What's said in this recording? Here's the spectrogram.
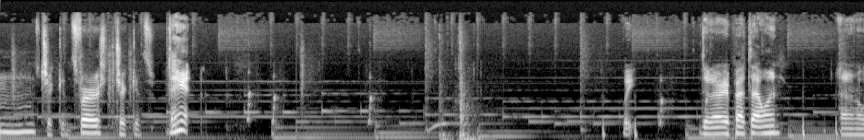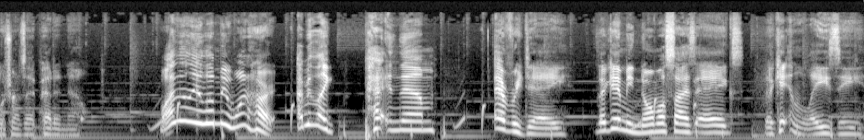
Mm-hmm. chickens first. Chickens. It. Wait, did I already pet that one? I don't know which ones I petted now. Why don't they let me one heart? I've been like petting them every day. They're giving me normal sized eggs. They're getting lazy.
